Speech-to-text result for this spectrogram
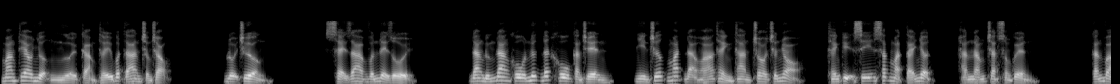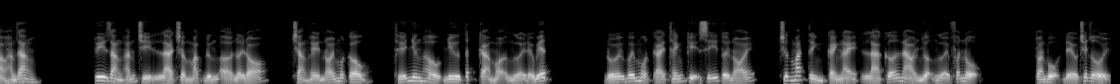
mang theo nhượng người cảm thấy bất an trầm trọng. Đội trưởng, xảy ra vấn đề rồi. Đang đứng đang khô nước đất khô cằn trên, nhìn trước mắt đã hóa thành than cho chấn nhỏ, thánh kỵ sĩ sắc mặt tái nhợt, hắn nắm chặt song quyền, cắn vào hàm răng. Tuy rằng hắn chỉ là trầm mặc đứng ở nơi đó, chẳng hề nói một câu, thế nhưng hầu như tất cả mọi người đều biết. Đối với một cái thánh kỵ sĩ tới nói trước mắt tình cảnh này là cỡ nào nhượng người phẫn nộ. Toàn bộ đều chết rồi.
